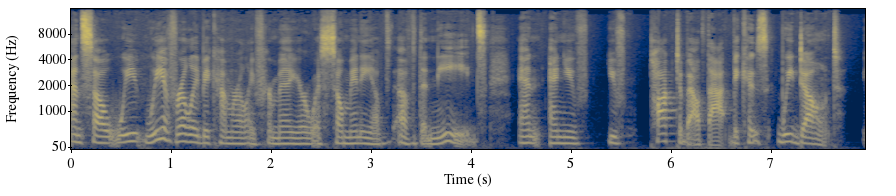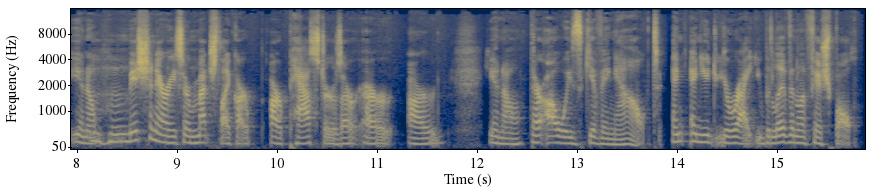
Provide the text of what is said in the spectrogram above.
And so we we have really become really familiar with so many of, of the needs, and and you've you've talked about that because we don't. You know, mm-hmm. missionaries are much like our our pastors are are are you know they're always giving out, and and you, you're right. You live in a fishbowl.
